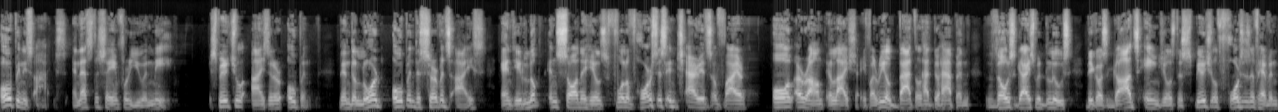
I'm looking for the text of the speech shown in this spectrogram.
Open his eyes. And that's the same for you and me. Spiritual eyes that are open. Then the Lord opened the servant's eyes, and he looked and saw the hills full of horses and chariots of fire all around Elisha. If a real battle had to happen, those guys would lose because God's angels, the spiritual forces of heaven,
